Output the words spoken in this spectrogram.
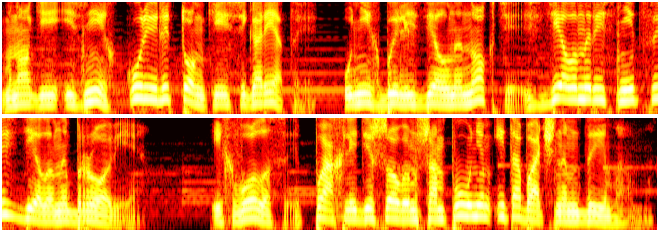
Многие из них курили тонкие сигареты. У них были сделаны ногти, сделаны ресницы, сделаны брови. Их волосы пахли дешевым шампунем и табачным дымом.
